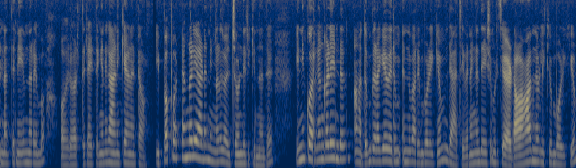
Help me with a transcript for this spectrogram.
എണ്ണത്തിനെയും എന്ന് പറയുമ്പോൾ ഓരോരുത്തരായിട്ട് ഇങ്ങനെ കാണിക്കുകയാണ് കേട്ടോ. ഇപ്പോൾ പൊട്ടംകളിയാണ് നിങ്ങൾ കളിച്ചുകൊണ്ടിരിക്കുന്നത് ഇനി കുറഞ്ഞം ഉണ്ട് അതും പിറകെ വരും എന്ന് പറയുമ്പോഴേക്കും രാജീവൻ അങ്ങ് ദേഷ്യം പിടിച്ച് എടാ എന്ന് വിളിക്കുമ്പോഴേക്കും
